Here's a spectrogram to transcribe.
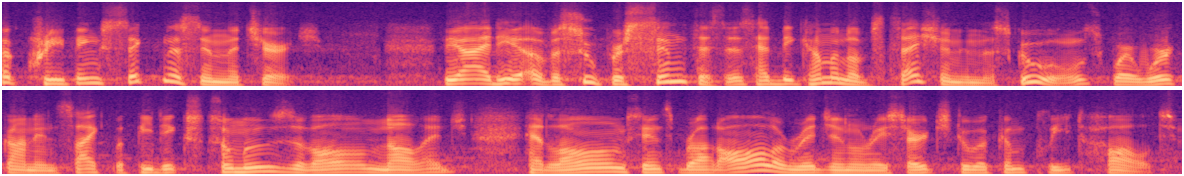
a creeping sickness in the church. The idea of a supersynthesis had become an obsession in the schools, where work on encyclopedic summas of all knowledge had long since brought all original research to a complete halt.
